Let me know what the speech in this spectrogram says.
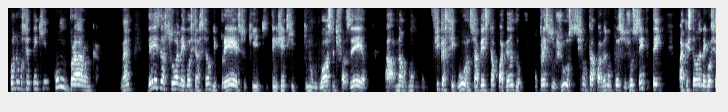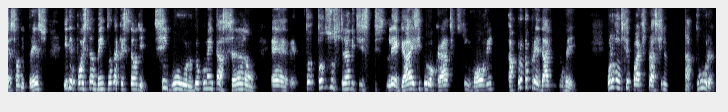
quando você tem que comprar um carro. Né? Desde a sua negociação de preço, que, que tem gente que, que não gosta de fazer, ah, não, não, fica seguro, saber se está pagando o preço justo, se não está pagando o preço justo, sempre tem a questão da negociação de preço, e depois também toda a questão de seguro, documentação, é, to, todos os trâmites legais e burocráticos que envolvem a propriedade do veículo. Quando você parte para a assinatura,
